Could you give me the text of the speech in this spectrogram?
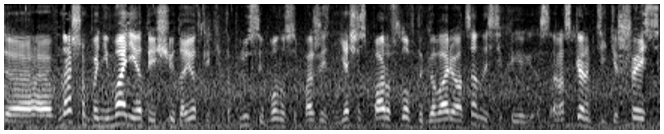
э, в нашем понимании это еще и дает какие-то плюсы и бонусы по жизни. Я сейчас пару слов договорю о ценностях и расскажем тебе эти шесть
